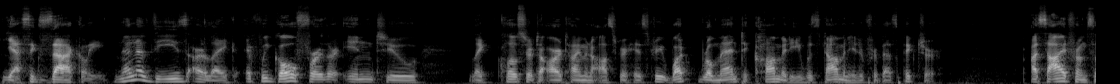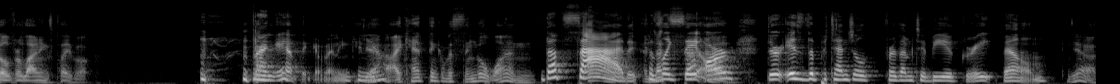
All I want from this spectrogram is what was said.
Yes, exactly. None of these are like if we go further into like closer to our time in Oscar history, what romantic comedy was nominated for Best Picture? Aside from Silver Linings Playbook. I can't think of any. Can Yeah, you? I can't think of a single one. That's sad because like they are. There is the potential for them to be a great film, Yeah.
